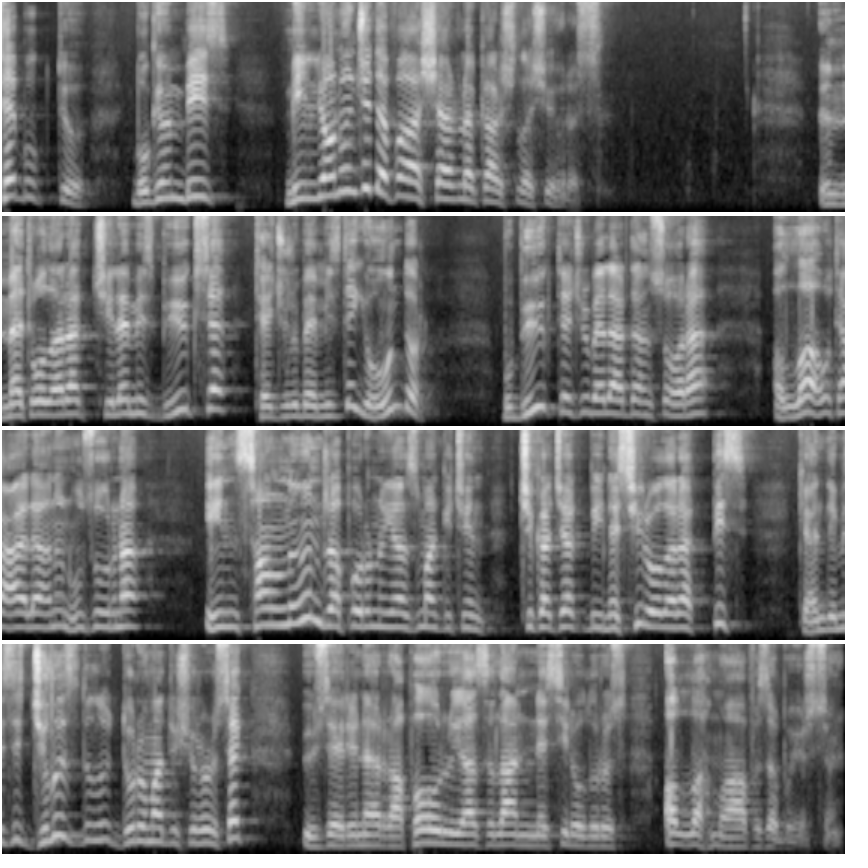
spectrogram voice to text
Tebuk'tu. Bugün biz milyonuncu defa şerle karşılaşıyoruz. Ümmet olarak çilemiz büyükse tecrübemiz de yoğundur. Bu büyük tecrübelerden sonra Allahu Teala'nın huzuruna insanlığın raporunu yazmak için çıkacak bir nesil olarak biz kendimizi cılız duruma düşürürsek üzerine rapor yazılan nesil oluruz. Allah muhafaza buyursun.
